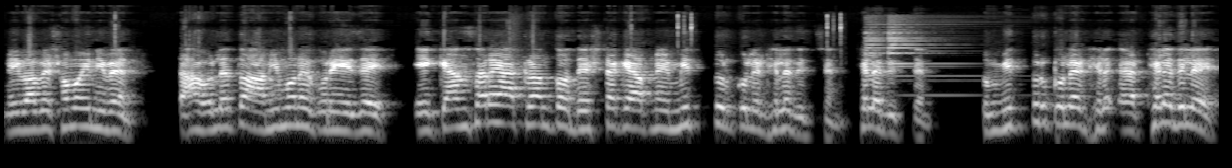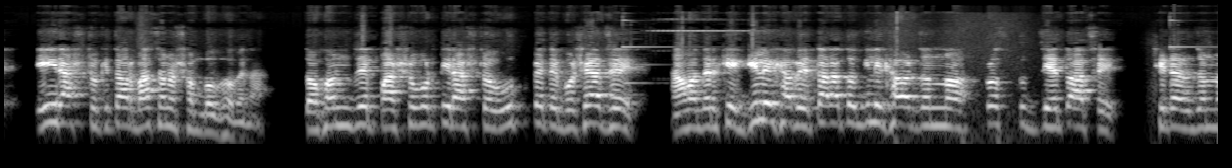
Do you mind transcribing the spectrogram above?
এইভাবে সময় নেবেন, তাহলে তো আমি মনে করি যে এই ক্যান্সারে আক্রান্ত দেশটাকে আপনি মৃত্যুর কোলে ঢেলে দিচ্ছেন, ঠেলে দিচ্ছেন। তো মৃত্যুর কোলে ঠেলে দিলে এই রাষ্ট্রকে তো আর বাঁচানো সম্ভব হবে না। তখন যে পার্শ্ববর্তী রাষ্ট্র উৎপেতে বসে আছে, আমাদেরকে গিলে খাবে, তারা তো গিলে খাওয়ার জন্য প্রস্তুত যেহেতু আছে, সেটার জন্য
